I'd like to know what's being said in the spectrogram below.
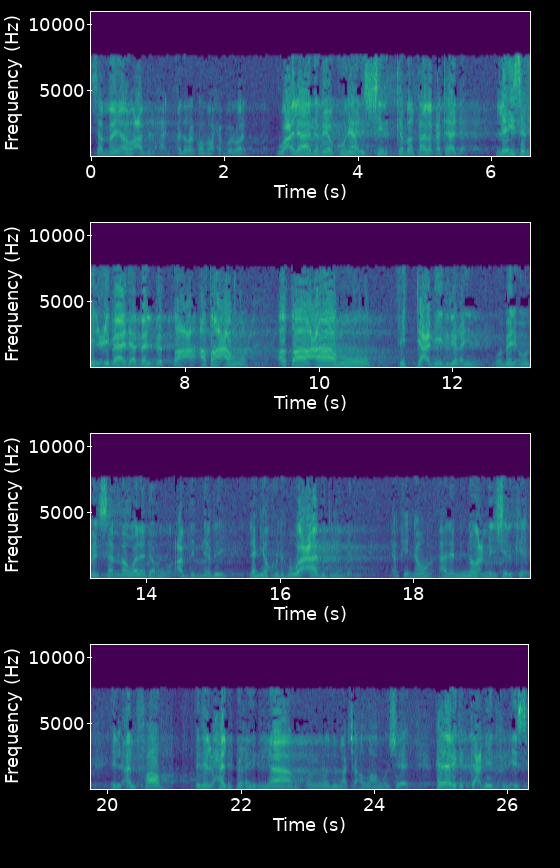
سمياه عبد الحارث أدركهما حب الولد وعلى هذا فيكون هذا الشرك كما قال قتادة. ليس في العبادة بل بالطاعة. أطاعه أطاعاه في التعبيد لغيره. ومن, ومن سمى ولده عبد النبي لم يكن هو عابد للنبي. لكنه هذا من نوع من شرك الألفاظ مثل الحلف بغير الله وقول الرجل ما شاء الله وشئت. كذلك التعبيد في الاسم.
